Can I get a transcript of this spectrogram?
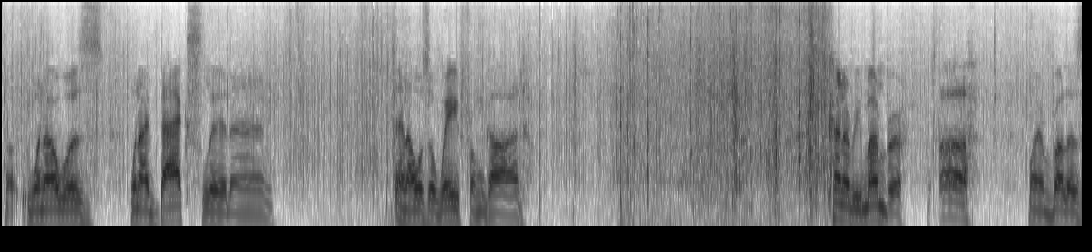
uh, when I was when I backslid and and I was away from God. Kind of remember, uh, my umbrella's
